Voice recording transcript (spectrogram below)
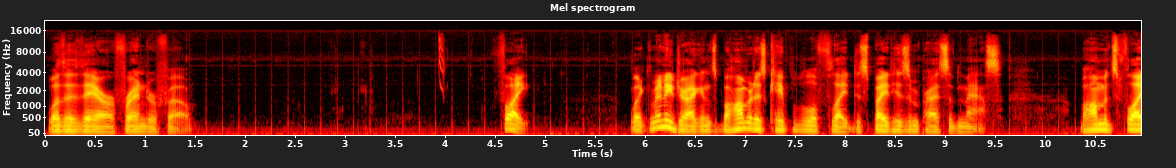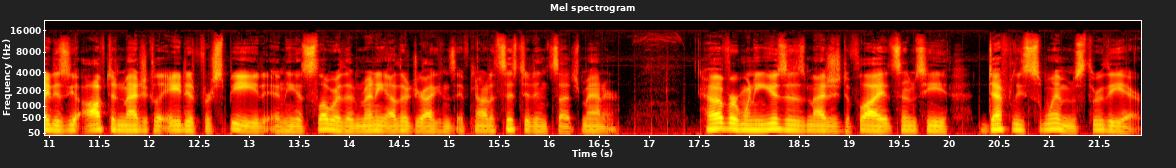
whether they are friend or foe. Flight. Like many dragons, Bahamut is capable of flight despite his impressive mass. Bahamut's flight is often magically aided for speed, and he is slower than many other dragons if not assisted in such manner. However, when he uses his magic to fly, it seems he deftly swims through the air.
